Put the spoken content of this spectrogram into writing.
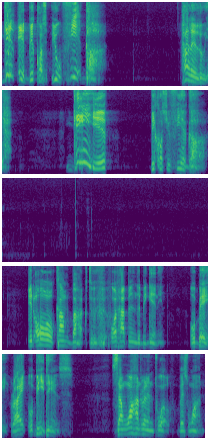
Give it because you fear God. Hallelujah. Give because you fear God. It all comes back to what happened in the beginning. Obey, right? Obedience. Psalm 112, verse 1.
